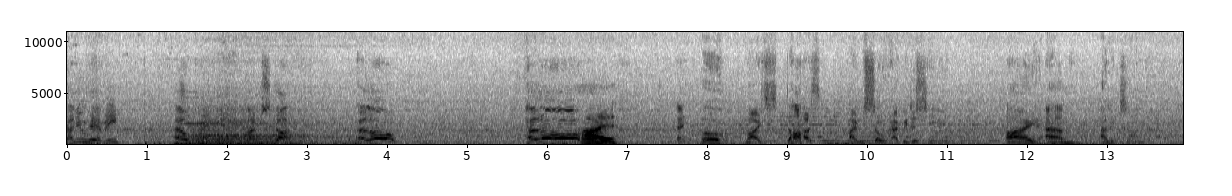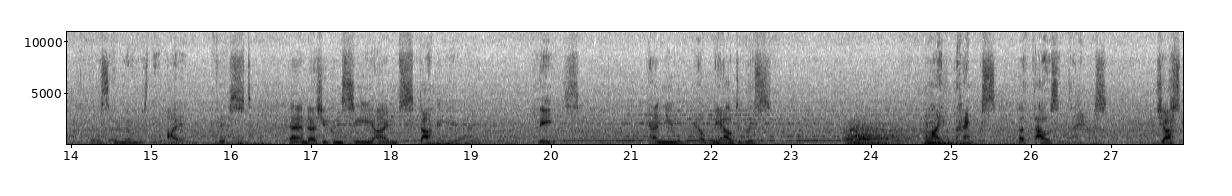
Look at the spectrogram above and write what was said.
Can you hear me? Help me. I'm stuck. Hello? Hello? Hi. Eh, Oh, my stars. I'm so happy to see you. I am Alexander, also known as the Iron Fist. And as you can see, I'm stuck here. Please, can you help me out of this? My thanks. A thousand thanks. Just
